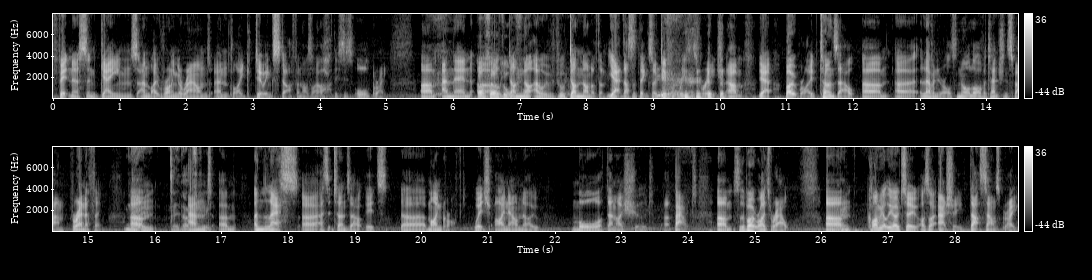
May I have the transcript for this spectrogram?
fitness and games and like running around and like doing stuff. And I was like, oh, this is all great. Um, and then uh, we've, done no- uh, we've, we've done none of them. Yeah, that's the thing. So different reasons for each. Um, yeah, boat ride. Turns out, um, uh, eleven-year-olds not a lot of attention span for anything. No, um, no, and um, unless, uh, as it turns out, it's uh, Minecraft, which I now know more than I should about. Um, so the boat rides were out. Um, Climbing up the O2, I was like, actually, that sounds great.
